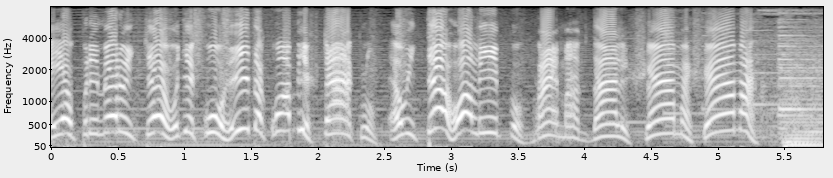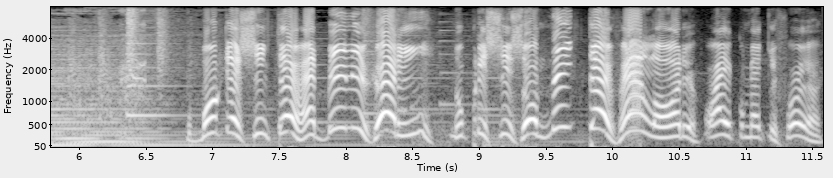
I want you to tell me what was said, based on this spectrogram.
Aí é o primeiro enterro de corrida com obstáculo. É o enterro olímpico. Vai, Magdali, chama, chama. O bom é que esse enterro é bem ligeirinho. Não precisou nem ter velório. Olha aí como é que foi, ó.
